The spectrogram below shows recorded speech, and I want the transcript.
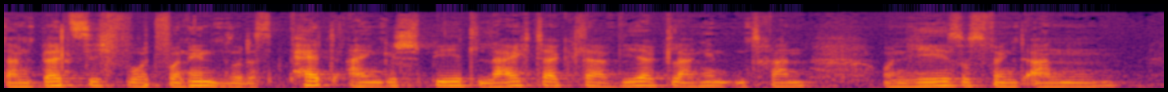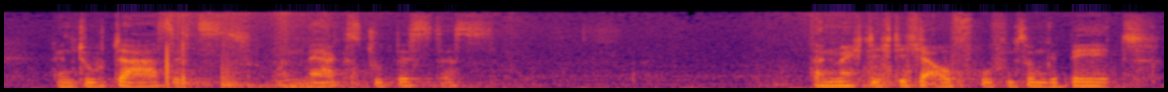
dann plötzlich wird von hinten so das Pad eingespielt, leichter Klavierklang hinten dran und Jesus fängt an, wenn du da sitzt und merkst, du bist es, dann möchte ich dich aufrufen zum Gebet.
